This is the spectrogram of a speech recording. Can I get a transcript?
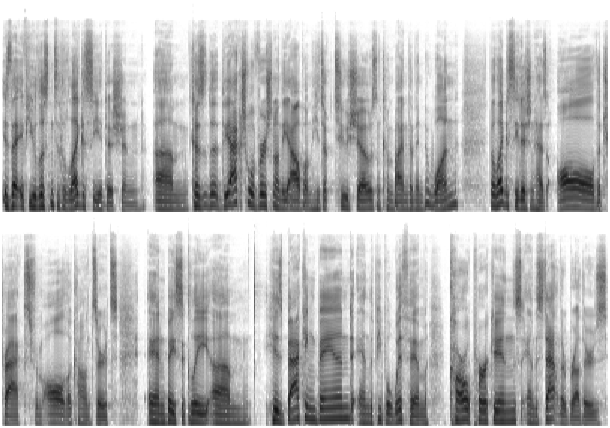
is that if you listen to the Legacy edition, because the the actual version on the album, he took two shows and combined them into one. The Legacy edition has all the tracks from all the concerts, and basically um, his backing band and the people with him, Carl Perkins and the Statler brothers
